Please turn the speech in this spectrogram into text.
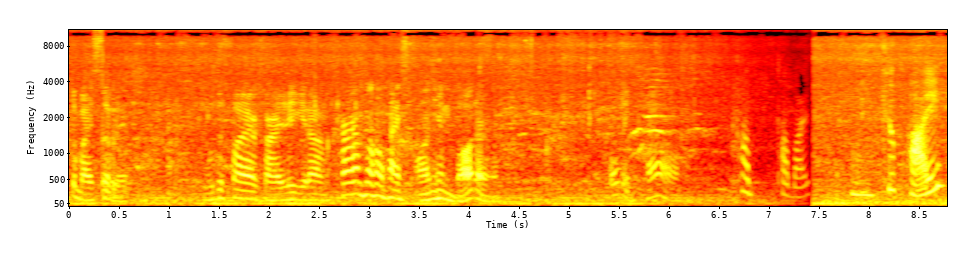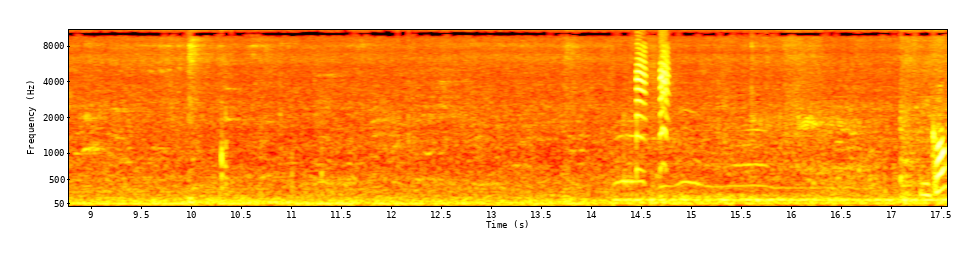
또 맛있어 왜? 우드파이어 갈릭이랑 caramelized onion butter. Holy cow. 다, 다 맛있어. 큐파이? 이거?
